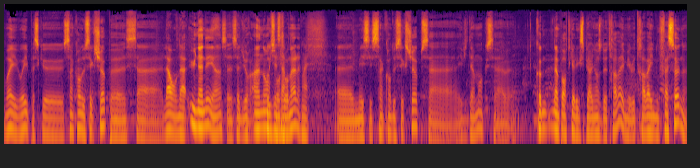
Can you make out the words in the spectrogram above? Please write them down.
Oui, oui, parce que 5 ans de sex shop, euh, ça, là on a une année, hein, ça, dure un an son journal. Euh, mais ces 5 ans de sex shop, ça, évidemment que ça, comme n'importe quelle expérience de travail, mais le travail nous façonne.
